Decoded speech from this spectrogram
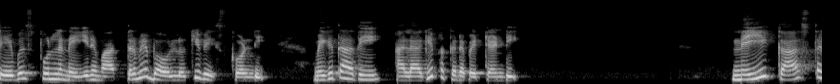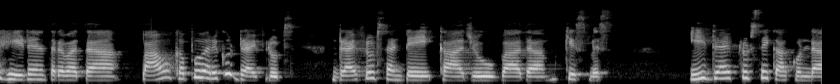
టేబుల్ స్పూన్ల నెయ్యిని మాత్రమే బౌల్లోకి వేసుకోండి. మిగతాది అలాగే పక్కన పెట్టండి. నెయ్యి కాస్త హీట్ అయిన తర్వాత పావు కప్పు వరకు డ్రై ఫ్రూట్స్ డ్రై ఫ్రూట్స్ అంటే కాజు బాదాం కిస్మిస్. ఈ డ్రై ఫ్రూట్సే కాకుండా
